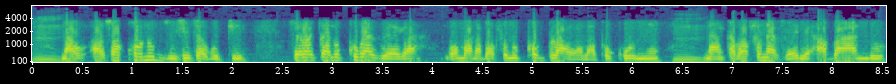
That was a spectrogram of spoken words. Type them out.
Mm. now awusakhona ukuzwisisa ukuthi sebacala ukukhubazeka ngombana bafuna ukucomplya lapho kunye Mm. namkha bafuna vele abantu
